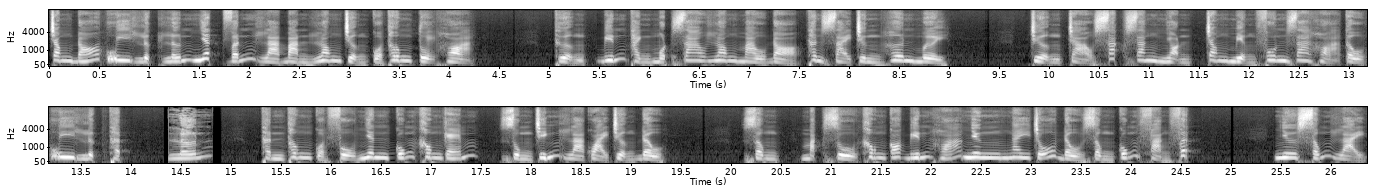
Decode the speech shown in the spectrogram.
Trong đó uy lực lớn nhất vẫn là bàn long trượng của thông tuổi hòa. Thượng biến thành một dao long màu đỏ thân dài chừng hơn 10. Trượng trảo sắc răng nhọn trong miệng phun ra hỏa cầu uy lực thật lớn. Thần thông của phụ nhân cũng không kém, dùng chính là quải trượng đầu. Rồng mặc dù không có biến hóa nhưng ngay chỗ đầu rồng cũng phản phất. Như sống lại,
